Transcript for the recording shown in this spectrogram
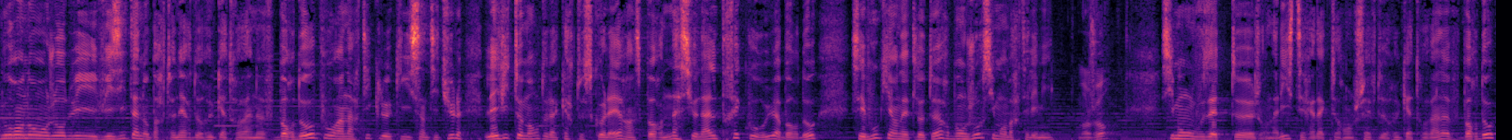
Nous rendons aujourd'hui visite à nos partenaires de rue 89 Bordeaux pour un article qui s'intitule L'évitement de la carte scolaire, un sport national très couru à Bordeaux. C'est vous qui en êtes l'auteur. Bonjour Simon Barthélémy. Bonjour. Simon, vous êtes euh, journaliste et rédacteur en chef de rue 89 Bordeaux.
